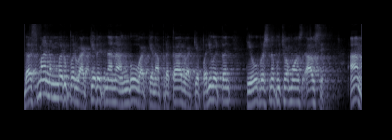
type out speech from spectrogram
દસમા નંબર ઉપર વાક્ય રચનાના અંગો, વાક્યના પ્રકાર, વાક્ય પરિવર્તન તેવો પ્રશ્ન પૂછવામાં આવશે. આમ,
